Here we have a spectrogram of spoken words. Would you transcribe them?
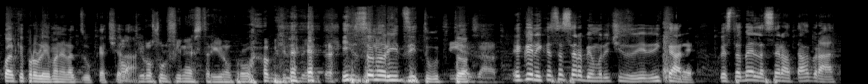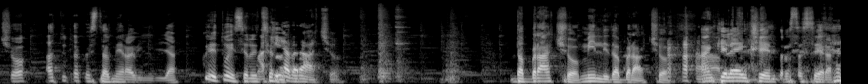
qualche problema nella zucca ce No, l'ha. tiro sul finestrino probabilmente. Insonorizzi tutto. Sì, esatto. E quindi questa sera abbiamo deciso di dedicare questa bella serata a braccio a tutta questa meraviglia. Quindi tu hai Ma chi selezionato abbraccio? D'abbraccio, Milli d'abbraccio. Anche lei c'entra stasera.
